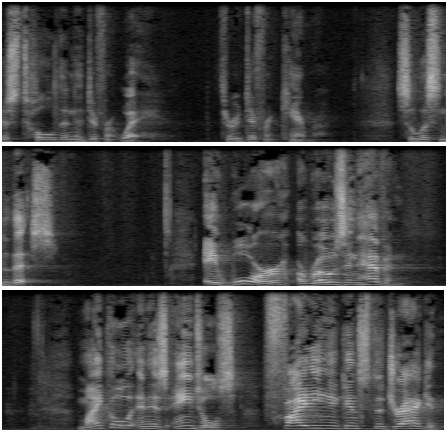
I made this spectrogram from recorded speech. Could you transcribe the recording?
just told in a different way through a different camera. So listen to this. A war arose in heaven. Michael and his angels fighting against the dragon.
